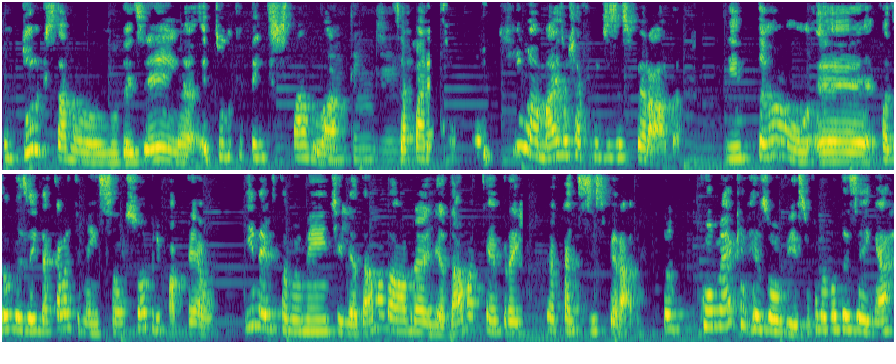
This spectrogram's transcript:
com tudo que está no, no, desenho, é tudo que tem que estar lá. Entendi. Se aparece um pontinho a mais, eu já fico desesperada. Então, é, fazer um desenho daquela dimensão sobre papel inevitavelmente ele ia dar uma dobra, ele ia dar uma quebra e ia ficar desesperado. Então, como é que eu resolvi isso? Eu falei, eu vou desenhar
